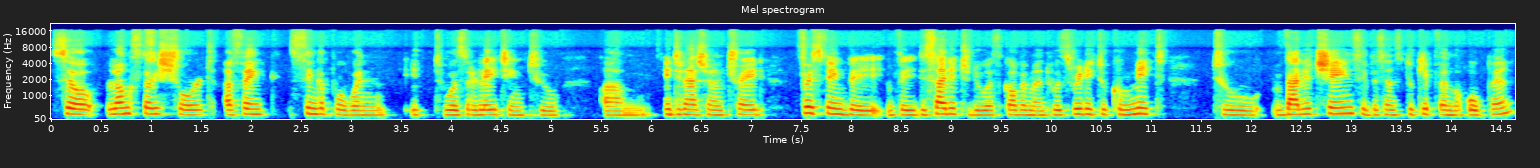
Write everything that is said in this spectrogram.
So long story short, I think Singapore, when it was relating to um, international trade, first thing they they decided to do as government was really to commit to value chains in the sense to keep them open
